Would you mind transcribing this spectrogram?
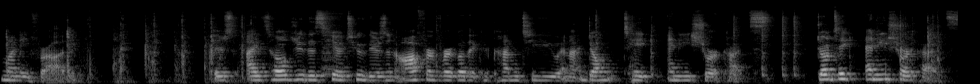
Money fraud. There's, I told you this here too. There's an offer, Virgo, that could come to you, and I don't take any shortcuts. Don't take any shortcuts,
